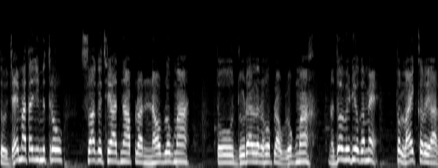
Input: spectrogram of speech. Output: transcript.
તો જય માતાજી મિત્રો. સ્વાગત છે આજના આપણા નવા બ્લોગમાં તો જોડાયેલા રહો આપણા બ્લોગમાં ને જો વીડિયો ગમે તો લાઈક કરો યાર.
